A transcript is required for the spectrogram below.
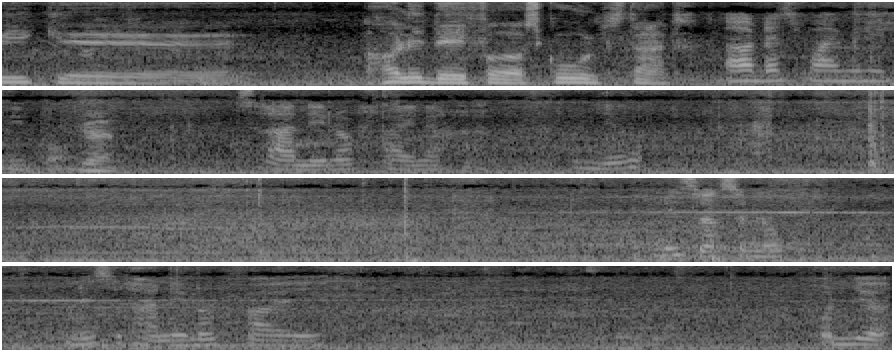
week uh, holiday for school start. oh that's why many people Yeah. สถานีรถไฟนะคะคนเยอะนี่สวนสนุกนี่สถานีรถไฟ คนเยอะ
